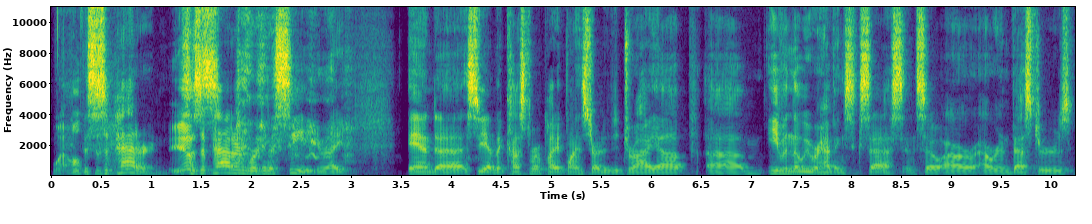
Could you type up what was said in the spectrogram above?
Well, this is a pattern. Yes. This is a pattern we're going to see, right? And uh, so yeah, the customer pipeline started to dry up, um, even though we were having success. And so our our investors,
